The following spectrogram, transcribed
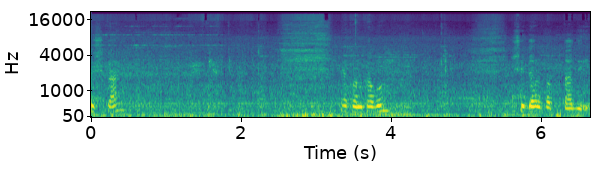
পরিষ্কার। এখন খাব শীতল ভর্তা দিয়ে।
